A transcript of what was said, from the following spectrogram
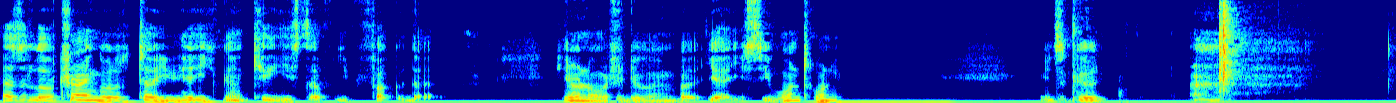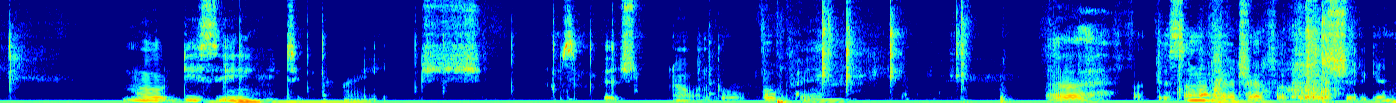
Has a little triangle to tell you, hey, you're gonna kill yourself you fuck with that. You don't know what you're doing, but yeah, you see 120. It's a good. Mode DC. Take my range. Some bitch. I wanna go open. Uh, fuck this. I'm not gonna try to fuck with this shit again.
